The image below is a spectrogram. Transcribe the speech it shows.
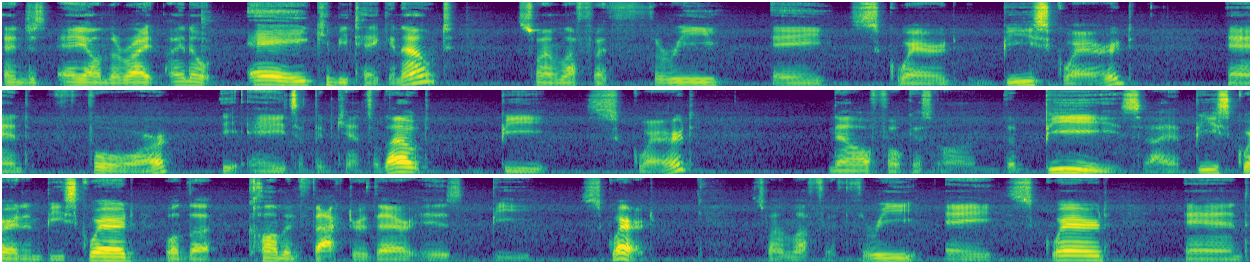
and just a on the right. I know a can be taken out, so I'm left with 3a squared b squared, and 4, the a's have been canceled out, b squared. Now I'll focus on the b's. I have b squared and b squared. Well, the common factor there is b squared. So I'm left with 3a squared and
